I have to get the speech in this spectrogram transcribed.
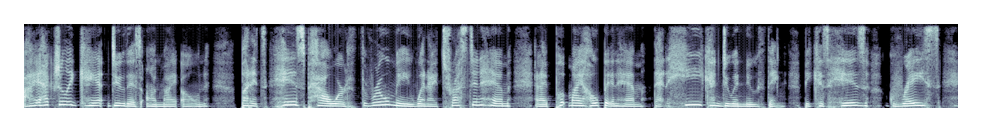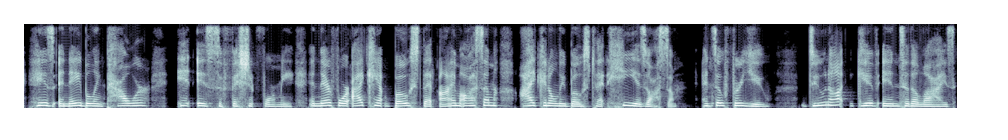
I actually can't do this on my own, but it's His power through me when I trust in Him and I put my hope in Him that He can do a new thing because His grace, His enabling power, it is sufficient for me. And therefore, I can't boast that I'm awesome. I can only boast that He is awesome. And so for you, do not give in to the lies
